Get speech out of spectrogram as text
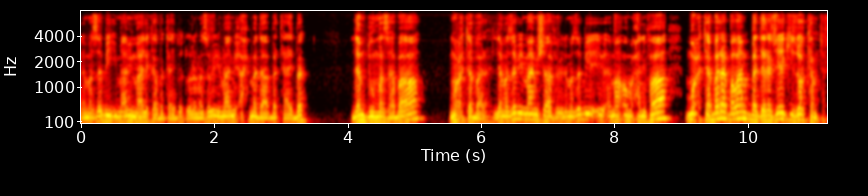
لە مەزەبی ئیمامی مالکە بەتایبەت و لە مەزەبی ئیمامی ئەحمەدا بەتایبەت لەم دوو مەزهبا معتبرە. لە مەزەبی ئیمامی شافی لە مەزەبی ئەم حەنیفا معتبرە بەڵام بە دەرەجەیەکی زۆر کەمتر.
